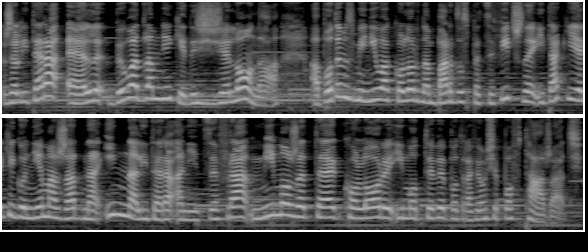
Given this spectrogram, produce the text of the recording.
że litera L była dla mnie kiedyś zielona, a potem zmieniła kolor na bardzo specyficzny i taki, jakiego nie ma żadna inna litera ani cyfra, mimo że te kolory i motywy potrafią się powtarzać.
